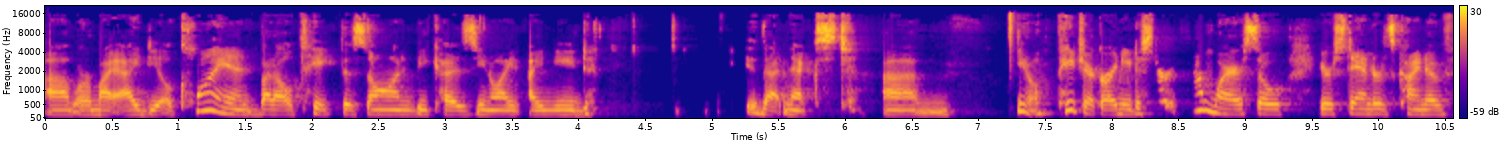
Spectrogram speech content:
um, or my ideal client, but I'll take this on because, you know, I, I need, that next um, you know paycheck or i need to start somewhere. So your standards kind of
